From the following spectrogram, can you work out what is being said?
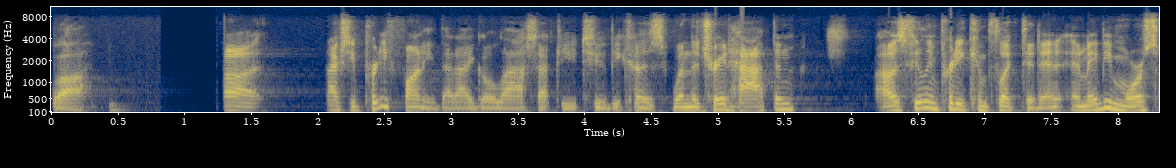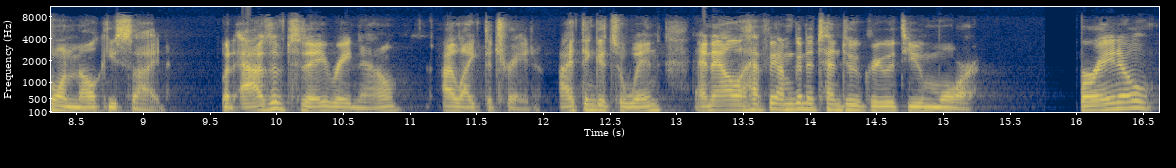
Wow. uh, actually, pretty funny that I go last after you two because when the trade happened, I was feeling pretty conflicted and, and maybe more so on Melky's side. But as of today, right now, I like the trade. I think it's a win. And El Jefe, I'm going to tend to agree with you more. Moreno,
